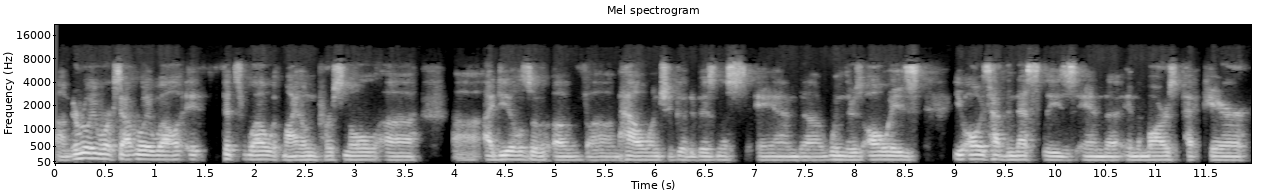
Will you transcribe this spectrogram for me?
um, it really works out really well. It fits well with my own personal uh, uh ideals of, of um, how one should go to business. And uh, when there's always you always have the Nestle's and the in the Mars Pet Care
